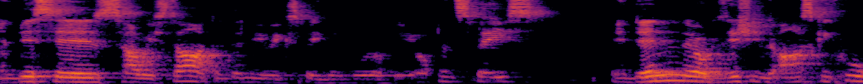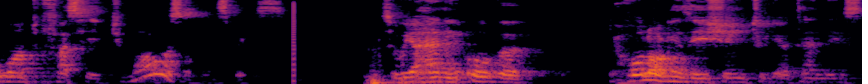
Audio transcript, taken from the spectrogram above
And this is how we start, and then we explain the rule of the open space. And then the organization is asking who want to facilitate tomorrow's open space. So we are handing over the whole organization to the attendees.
